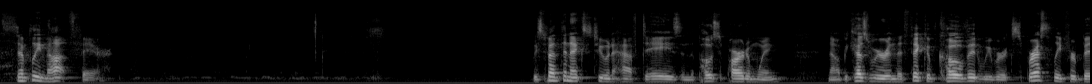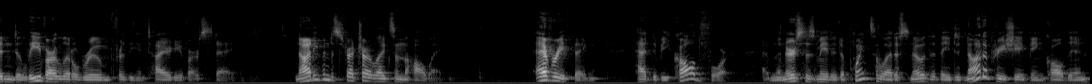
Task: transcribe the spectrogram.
Simply not fair. We spent the next two and a half days in the postpartum wing. Now, because we were in the thick of COVID, we were expressly forbidden to leave our little room for the entirety of our stay, not even to stretch our legs in the hallway. Everything had to be called for and the nurses made it a point to let us know that they did not appreciate being called in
